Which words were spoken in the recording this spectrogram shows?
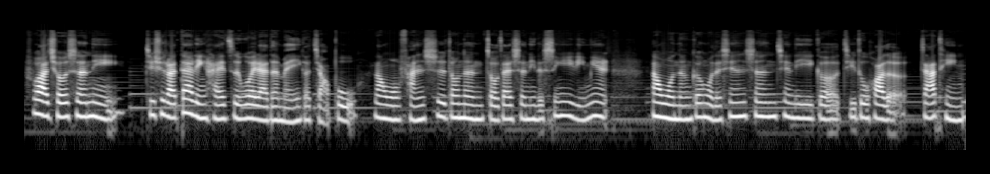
父啊，求神你继续来带领孩子未来的每一个脚步，让我凡事都能走在神你的心意里面，让我能跟我的先生建立一个基督化的家庭。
